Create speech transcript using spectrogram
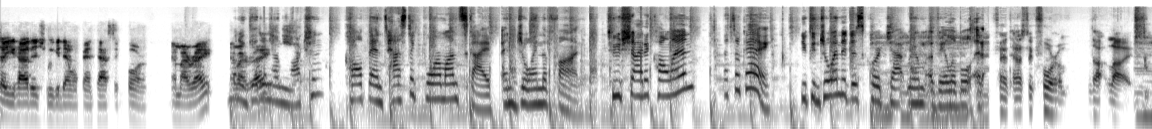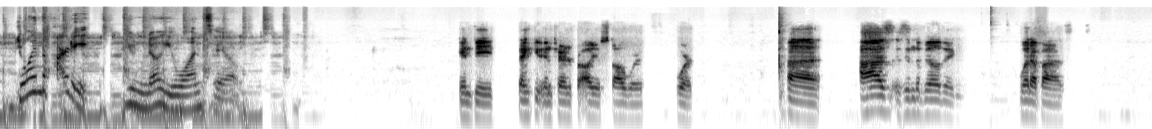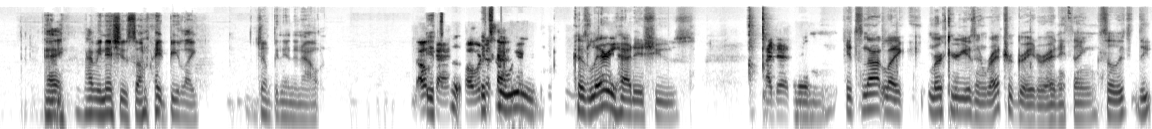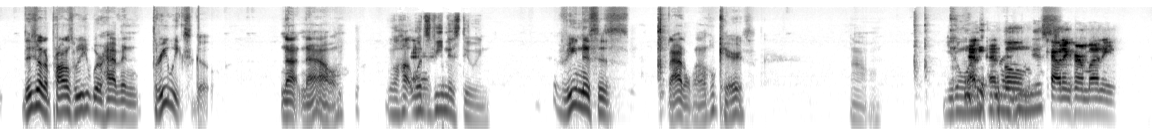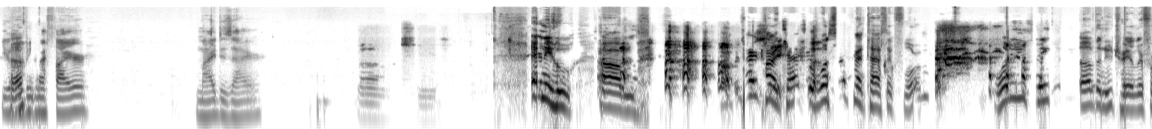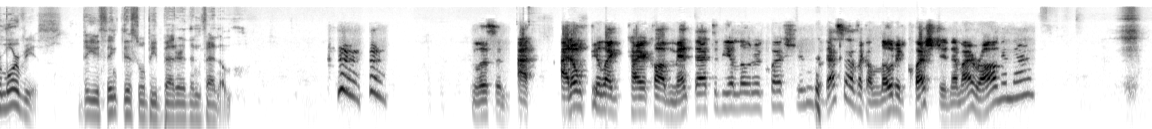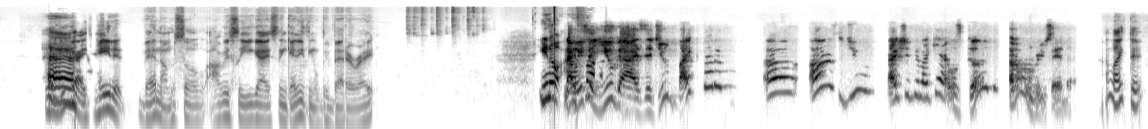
you how it is you can get down with Fantastic Forum. Am I right? Am I Want to get right? in on the action? Call Fantastic Forum on Skype and join the fun. Too shy to call in? That's okay. You can join the Discord chat room available at Fantastic Forum. Dot live. Join the Party. You know you want to. Indeed. Thank you, intern, for all your stalwart work. Uh, Oz is in the building. What up, Oz? Hey, I'm having issues, so I might be like jumping in and out. Okay. It's, well, we're it's just so happy. weird because Larry had issues. I did. And it's not like Mercury is in retrograde or anything. So it's the, these are the problems we were having three weeks ago, not now. Well, how, what's Venus doing? Venus is, I don't know. Who cares? Oh, you don't want At, to at be home, Venus? counting her money. You don't want to be my fire, my desire. Oh, jeez. Anywho, um, hi, hi, What's up, Fantastic Forum? What do you think of the new trailer for Morbius? Do you think this will be better than Venom? Listen, I I don't feel like Tiger Claw meant that to be a loaded question, but that sounds like a loaded question. Am I wrong in that? Well, Uh, you guys hated Venom, so obviously you guys think anything will be better, right? You know, Now, I when you thought, say you guys, did you like Venom? uh, Oz, did you actually be like, yeah, it was good? I don't remember you saying that. I liked it.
